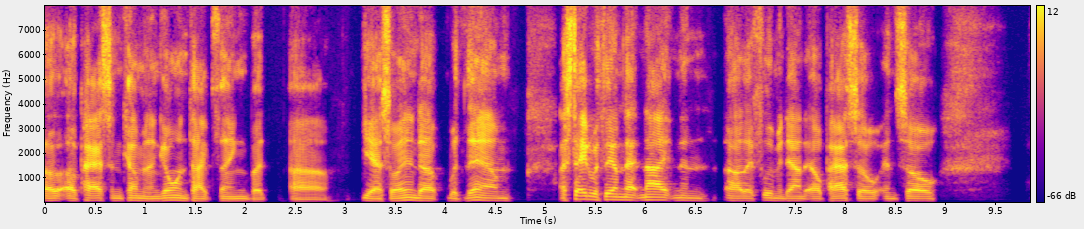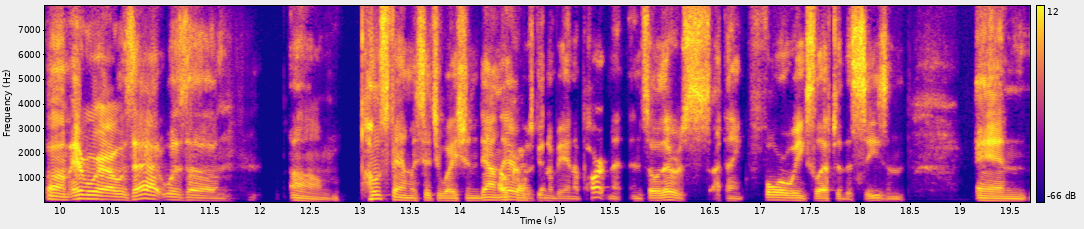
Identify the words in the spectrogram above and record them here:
a, a passing, coming and going type thing. But uh, yeah, so I ended up with them. I stayed with them that night, and then uh, they flew me down to El Paso, and so um, everywhere I was at was a um, host family situation. Down there okay. was going to be an apartment, and so there was I think four weeks left of the season, and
